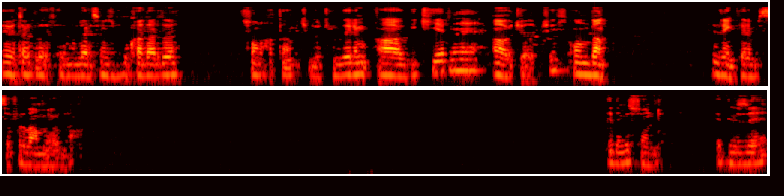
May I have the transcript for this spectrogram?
Evet arkadaşlar bu dersimiz bu kadardı. Son hatam için özür dilerim. A2 yerine A3 yazmışız. Ondan renklerimiz sıfırlanmıyor da. Ledimiz söndü. Hepinize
